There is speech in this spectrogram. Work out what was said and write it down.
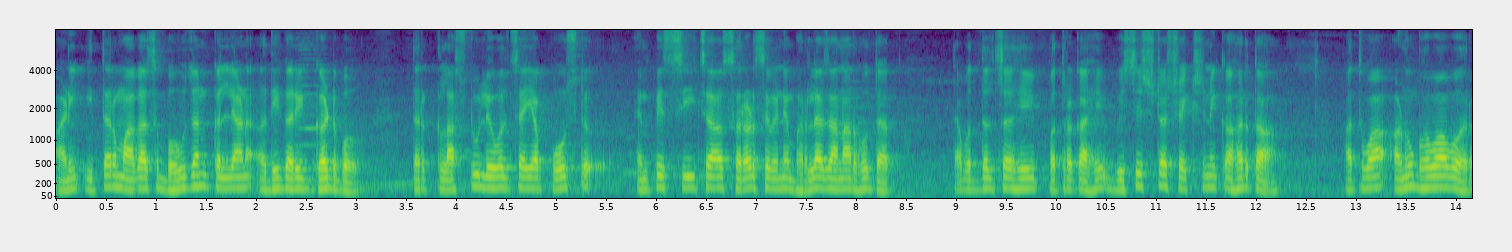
आणि इतर मागास बहुजन कल्याण अधिकारी गट ब. तर क्लास टू लेवलच्या या पोस्ट एम पी एस सीच्या सरळ सेवेने भरल्या जाणार होत्या त्याबद्दलचं हे पत्रक आहे विशिष्ट शैक्षणिक अर्हता अथवा अनुभवावर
